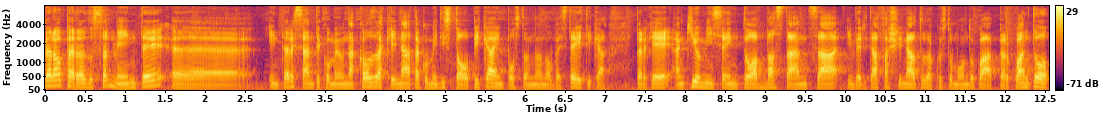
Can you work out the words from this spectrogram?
Però paradossalmente eh, è interessante come una cosa che è nata come distopica imposta una nuova estetica, perché anch'io mi sento abbastanza in verità affascinato da questo mondo qua, per quanto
